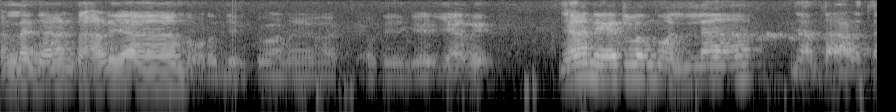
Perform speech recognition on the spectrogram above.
അല്ല ഞാൻ താഴെയാന്ന് പറഞ്ഞിരിക്കുവാണ്. കേടിയാറ് ഞാൻ എയറിലൊന്നും അല്ല ഞാൻ താഴെ തന്നെ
